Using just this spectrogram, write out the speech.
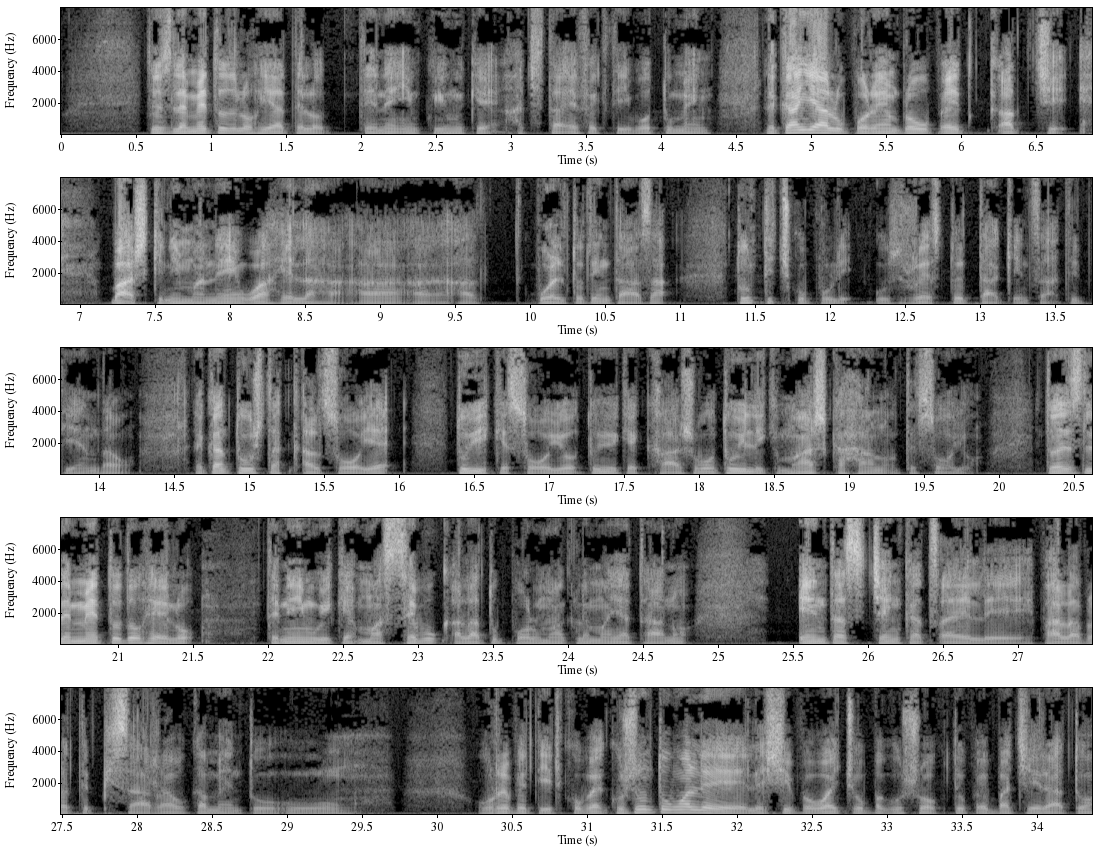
entonces la metodología te lo tiene en que está efectivo tu men. Le kan yalu por ejemplo upet katche bashkini mane wa hela a, a, vuelto tintasa tuntich kupuli us resto takin sa ti tiendao le kan tu sta calzoye tu y que soyo tu y que cashbo tu y que más cajano te soyo. Entonces le método helo tenin wike mas sebuk ala tu polmak le mayatano entas chenka tsaele palabra te pizarra o kamento u repetir ko be kusuntu wale le shipa wa chupa ku shok tu pe bacherato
